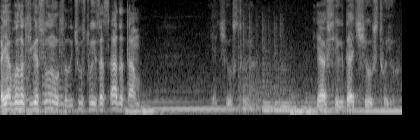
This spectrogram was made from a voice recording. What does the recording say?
А я было к тебе сунулся, да чувствую засада там. Я чувствую. Я всегда чувствую.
